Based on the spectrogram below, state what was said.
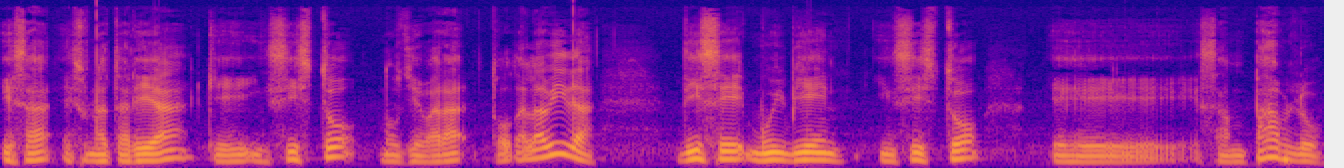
esa es una tarea que, insisto, nos llevará toda la vida. Dice muy bien, insisto, eh, San Pablo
